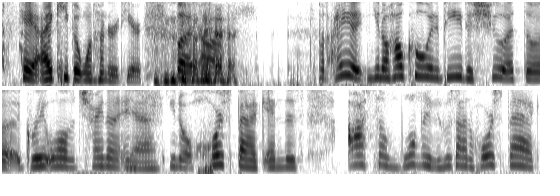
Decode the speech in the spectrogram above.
hey, I keep it 100 here. But um, but I, uh, you know, how cool would it be to shoot at the Great Wall of China and Yeah. you know horseback and this awesome woman who's on horseback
